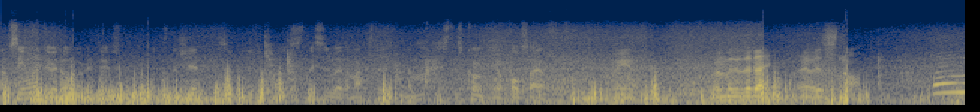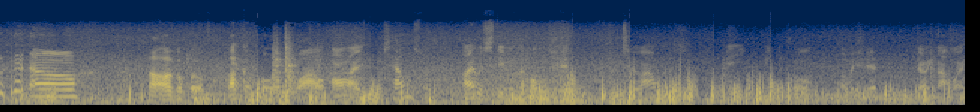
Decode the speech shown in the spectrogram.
I've seen what they do in all videos onto the ship. This is where the mast is. And the mast is currently up full sail. I mean, remember the other day when it was not? Oh, look at it now. That got put up. That got put up while I was helmsman. I was steering the whole ship for two hours. Me in control of a ship going that way.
